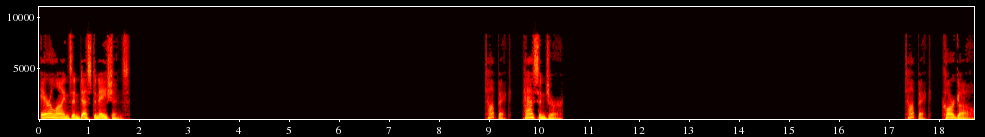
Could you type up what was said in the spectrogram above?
Airlines and destinations. Topic: Passenger. Topic: Cargo.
